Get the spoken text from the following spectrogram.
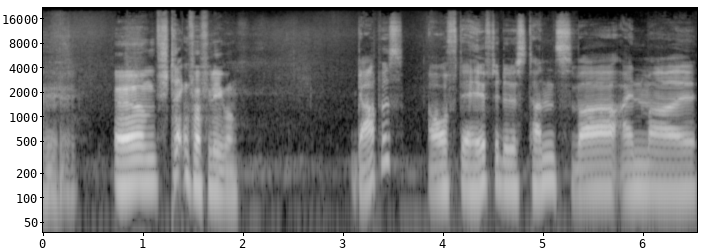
ähm, Streckenverpflegung. Gab es. Auf der Hälfte der Distanz war einmal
